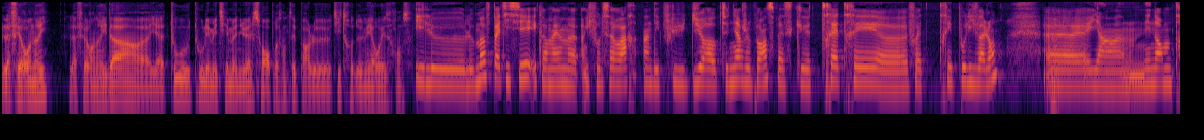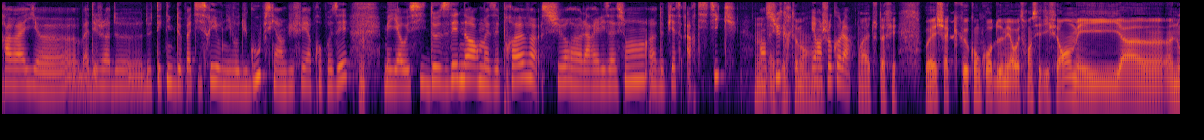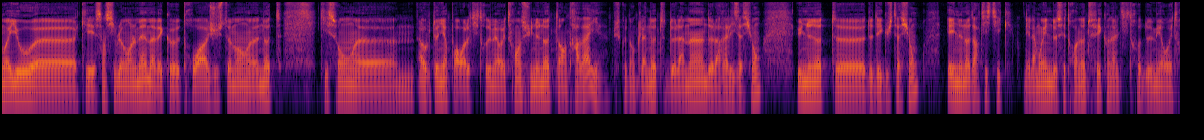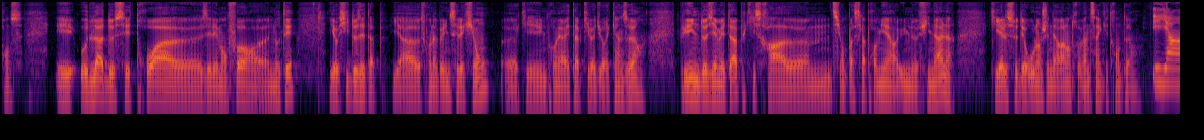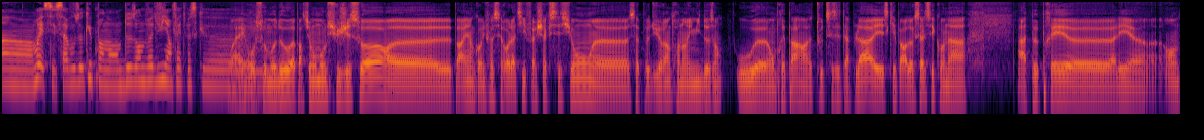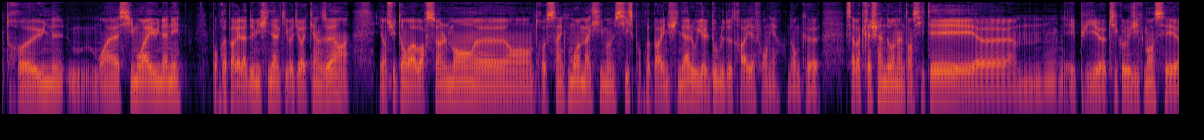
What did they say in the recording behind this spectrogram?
la ferronnerie la ferronnerie d'art, euh, il y a tous les métiers manuels sont représentés par le titre de meilleur ouvrier de France. Et le, le MOF pâtissier est quand même, euh, il faut le savoir, un des plus durs à obtenir, je pense, parce que très très, il euh, faut être très polyvalent. Il y a un énorme travail bah déjà de, de, technique de pâtisserie au niveau du goût, puisqu'il y a un buffet à proposer. Mais il y a aussi deux énormes épreuves sur la réalisation de pièces artistiques en mmh, sucre et en chocolat. Ouais, tout à fait. Ouais, chaque concours de meilleur de France est différent, mais il y a euh, un noyau euh, qui est sensiblement le même avec euh, trois justement notes qui sont à obtenir pour avoir le titre de meilleur de France. Une note en travail, puisque donc la note de la main, de la réalisation, une note de dégustation et une note artistique. Et la moyenne de ces trois notes fait qu'on a le titre de meilleur de France. Et au-delà de ces trois euh, éléments forts euh, notés, il y a aussi deux étapes. Il y a euh, ce qu'on appelle une sélection, qui est une première étape qui va durer 15 heures, puis une deuxième étape qui sera, si on passe la première, une finale, qui elle se déroule en général entre 25 et 30 heures. Et il y a un... ouais, ça vous occupe pendant deux ans de votre vie en fait parce que. Ouais, grosso modo, à partir du moment où le sujet sort, euh, pareil, encore une fois, c'est relatif à chaque session. Euh, ça peut durer entre un an et demi, deux ans, où euh, on prépare toutes ces étapes-là. Et ce qui est paradoxal, c'est qu'on a à peu près, allez, entre une, ouais, six mois et une année pour préparer la demi-finale qui va durer 15 heures. Et ensuite, on va avoir seulement euh, entre 5 mois, maximum 6 pour préparer une finale où il y a le double de travail à fournir. Donc, euh, ça va crescendo en intensité et, euh, puis psychologiquement, c'est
